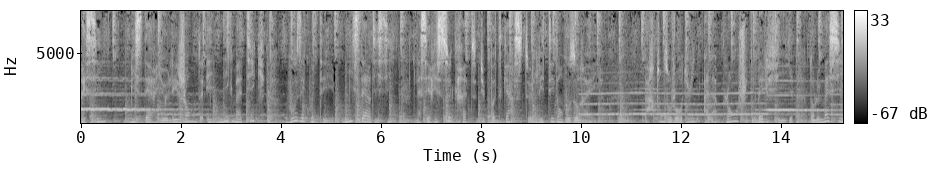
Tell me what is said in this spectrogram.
Récits mystérieux, légendes énigmatiques, vous écoutez Mystère d'ici, la série secrète du podcast L'été dans vos oreilles. Partons aujourd'hui à la planche des belles filles, dans le massif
